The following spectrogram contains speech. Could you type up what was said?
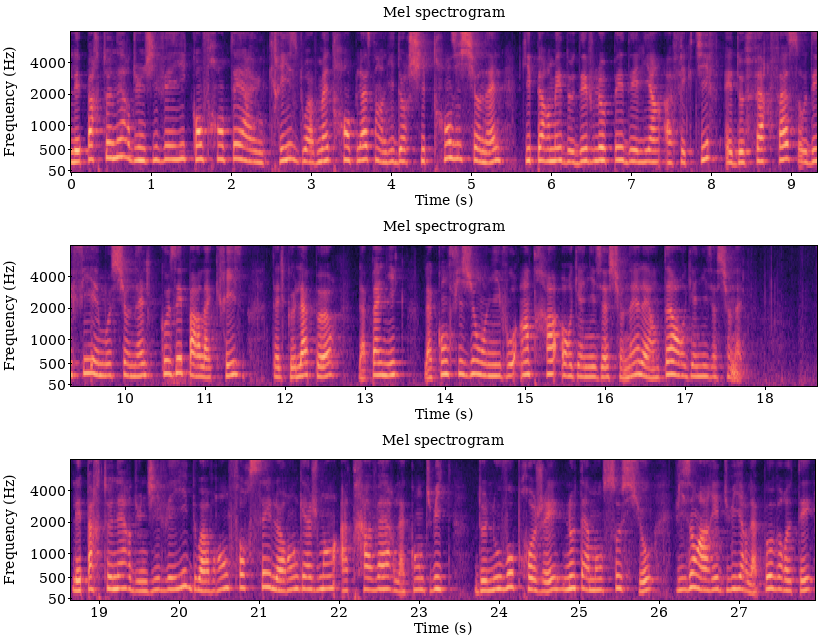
Les partenaires d'une JVI confrontée à une crise doivent mettre en place un leadership transitionnel qui permet de développer des liens affectifs et de faire face aux défis émotionnels causés par la crise, tels que la peur, la panique, la confusion au niveau intra-organisationnel et interorganisationnel. Les partenaires d'une JVI doivent renforcer leur engagement à travers la conduite de nouveaux projets, notamment sociaux, visant à réduire la pauvreté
